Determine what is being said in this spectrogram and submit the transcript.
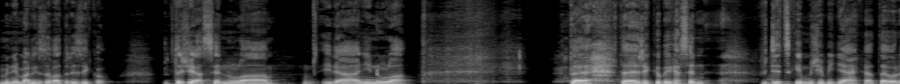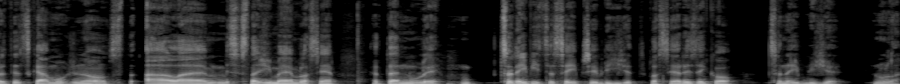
minimalizovat riziko. Protože asi nula, ideální nula, to je, to je řekl bych, asi vždycky může být nějaká teoretická možnost, ale my se snažíme vlastně té nuly co nejvíce se jí přiblížit. Vlastně riziko co nejblíže nule.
